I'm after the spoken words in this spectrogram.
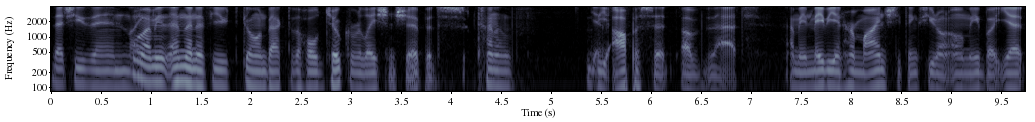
that she's in like well, I mean, and then if you going back to the whole Joker relationship, it's kind of Yes. the opposite of that. I mean, maybe in her mind she thinks you don't owe me, but yet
